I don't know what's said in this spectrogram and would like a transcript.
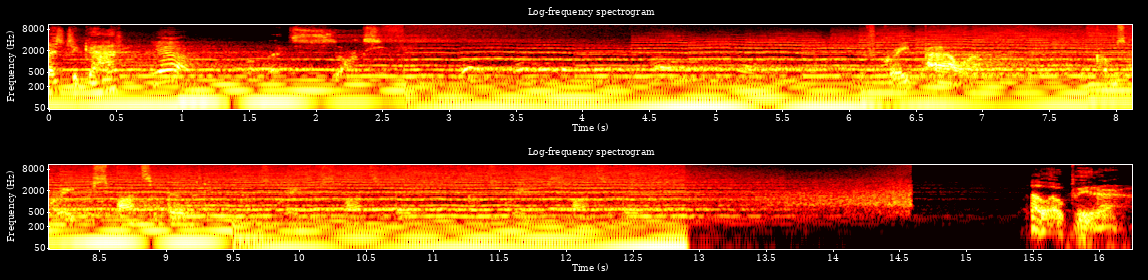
Best you got? Yeah. Oh, that sucks. With great power comes great responsibility. Comes great responsibility. Comes great responsibility. Hello, Peter.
